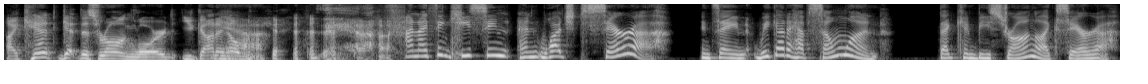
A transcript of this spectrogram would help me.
I can't get this wrong, Lord. You got to yeah. help me. yeah. And I think he's seen and watched Sarah and saying, We got to have someone that can be strong like Sarah.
